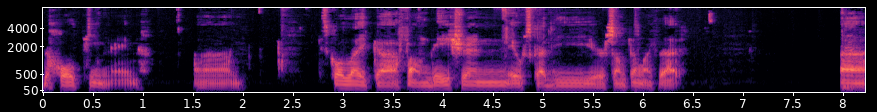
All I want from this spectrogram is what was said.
the whole team name. Um, it's called like uh, Foundation Euskadi or something like that. Uh,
